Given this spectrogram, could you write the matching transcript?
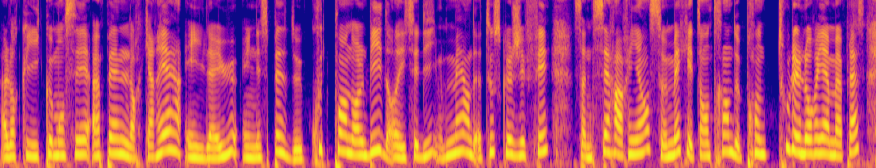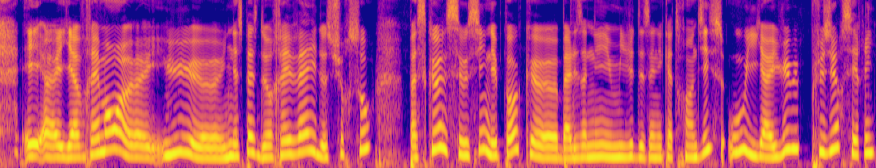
alors qu'ils commençaient à peine leur carrière et il a eu une espèce de coup de poing dans le bide. Il s'est dit merde, tout ce que j'ai fait, ça ne sert à rien. Ce mec est en train de prendre tous les lauriers à ma place. Et euh, il y a vraiment euh, eu une espèce de réveil, de sursaut, parce que c'est aussi une époque, bah, les années milieu des années 90, où il y a eu plusieurs séries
